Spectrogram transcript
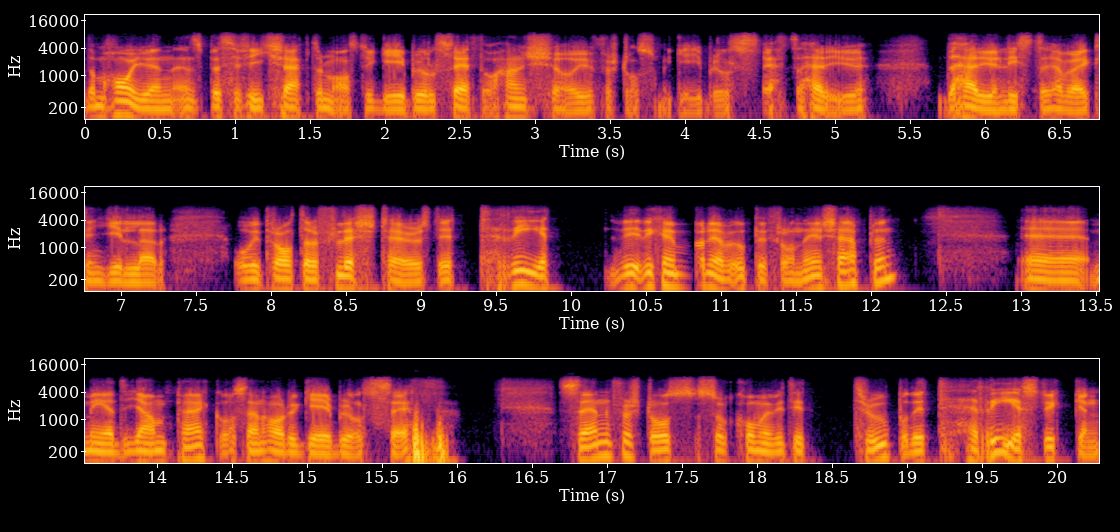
de har ju en, en specifik chapter master, Gabriel Seth, och han kör ju förstås med Gabriel Seth. Det här är ju, det här är ju en lista jag verkligen gillar. Och vi pratar Flesh Terrors, det är tre, vi, vi kan ju börja uppifrån. Det är en Chaplin eh, med Jumpack och sen har du Gabriel Seth. Sen förstås så kommer vi till Troop och det är tre stycken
